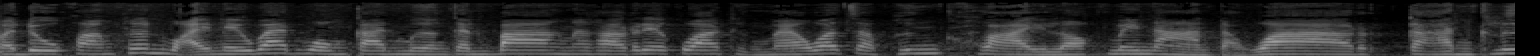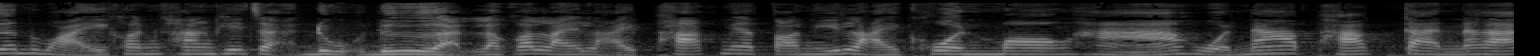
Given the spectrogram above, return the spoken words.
มาดูความเคลื่อนไหวในแวดวงการเมืองกันบ้างนะคะ เรียกว่าถึงแม้ว่าจะเพิ่งคลายล็อกไม่นาน แต่ว่าการเคลื่อนไหวค่อนข้างที่จะดุเดือด แล้วก็หลาย ๆ พักเนี่ยตอนนี้หลายคนมองหาหัวหน้าพักกันนะคะ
